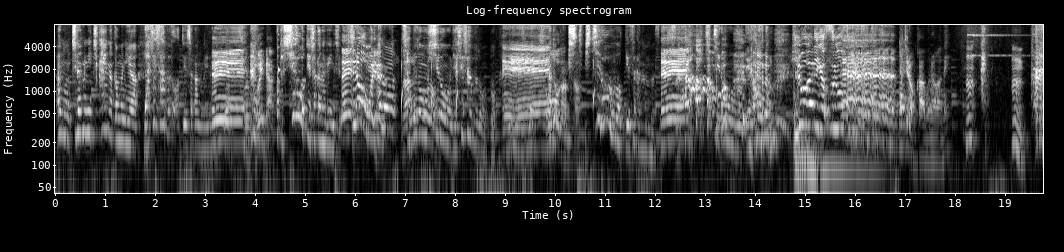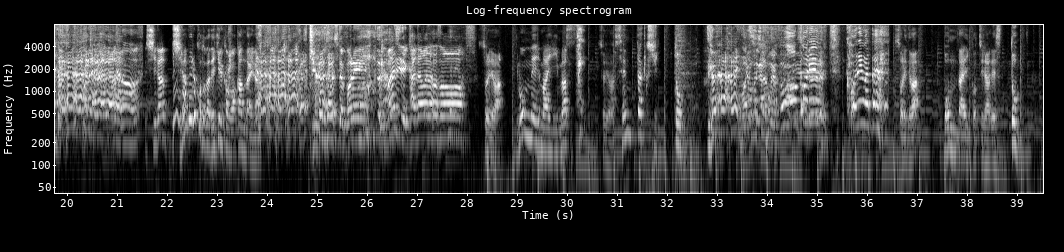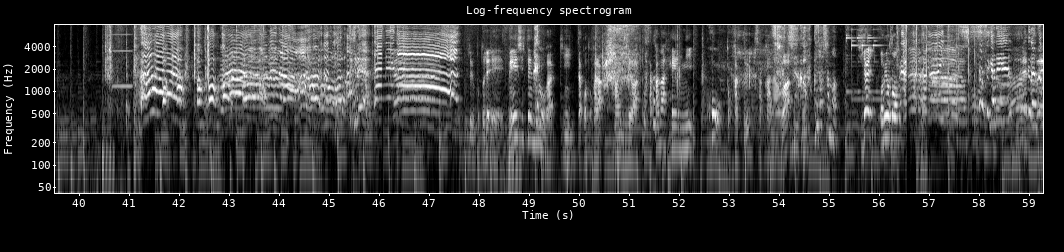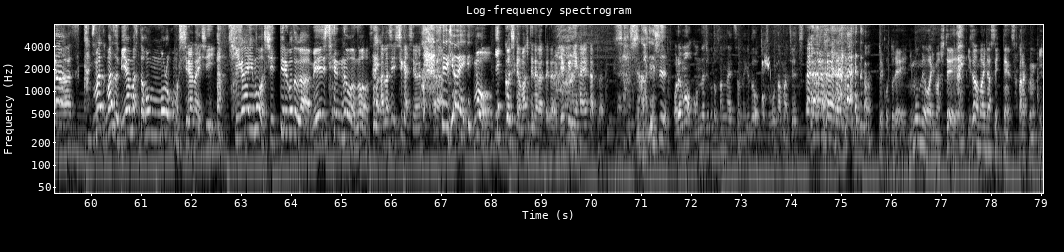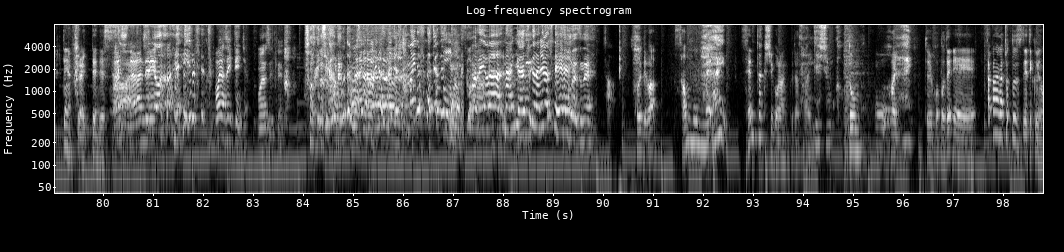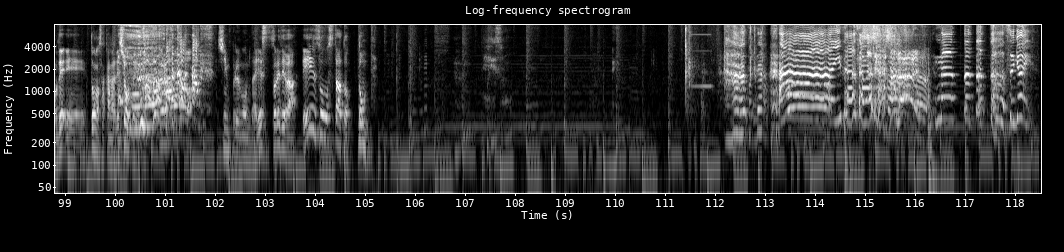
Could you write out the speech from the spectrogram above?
あのちなみに近い仲間には痩せサブローっていう魚もいるんですねえー。すごいな。あとシローっていう魚がいいんですよ。シロー。もいるあのサブローほどシロー痩せサブロー。とえあそうなんだ。とシチロウウオっていう魚もいます。え七ロウオっていう。ー広がりがすごすぎる。もちろん川村はね。うん。あのしら調べることができるかもわかんないな。ちょっとこれマジでかなわなさそうそれでは2問目参ります、それでは選択肢ドン。これこれまた。それでは問題こちらです。ドン。ということで、えー明治天皇が気に入ったことから漢字では魚辺に「こう」と書く魚はさすが福田様被害お見事ありがとうございま様す。まずまずビアマスと本モロコも知らないし被害も知ってることが明治天皇の話しか知らなかったからすごい。もう1個しか待ってなかったから逆に早かった。っていうねさすがです。俺も同じこと考えてたんだけど押すボタン間違えちゃった。ということで、え2問目終わりまして、えー伊沢マイナス1点さかなクン1点ふくら1点です。マジ並んで マイナス1点じゃん。マイナス1点違うこともマイナスになっちゃうマイナスになっちゃうんですね。これはなんか熱くなりますねそうですね。さあそれでは3問目、はい。選択肢ご覧ください。でしょうか。ドン。はい。ということで、えー魚がちょっとずつ出てくるので、えーどの魚でしょうという。シンプル問題です。それでは映像スタート。ドン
